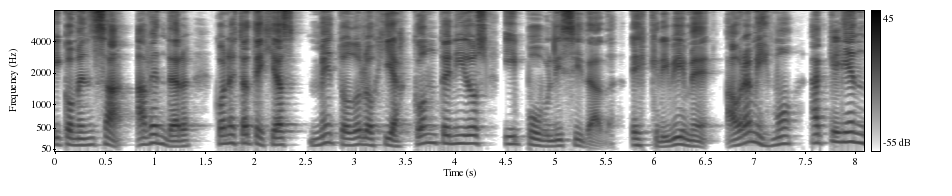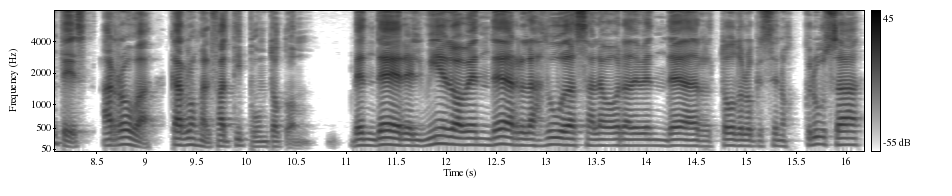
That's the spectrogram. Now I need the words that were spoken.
y comenzá a vender con estrategias, metodologías, contenidos y publicidad. Escribime ahora mismo a clientes Vender, el miedo a vender, las dudas a la hora de vender, todo lo que se nos cruza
